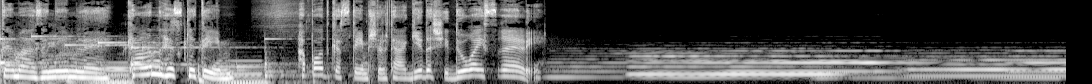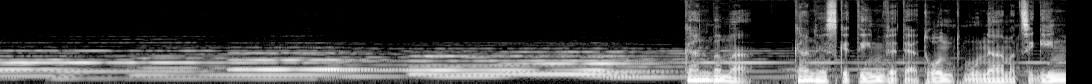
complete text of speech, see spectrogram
אתם מאזינים לכאן הסכתים, הפודקאסטים של תאגיד השידור הישראלי. כאן במה, כאן הסכתים ותיאטרון תמונה מציגים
